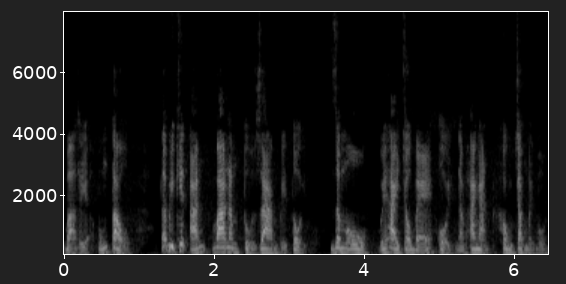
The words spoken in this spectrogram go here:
Bà Rịa Vũng Tàu, đã bị kết án 3 năm tù giam về tội dâm ô với hai cháu bé hồi năm 2014.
